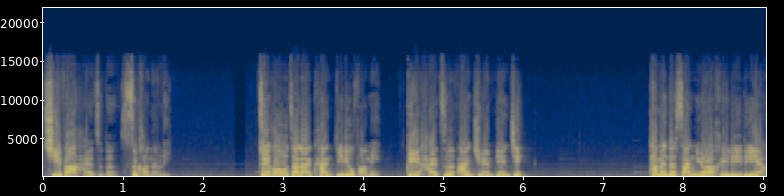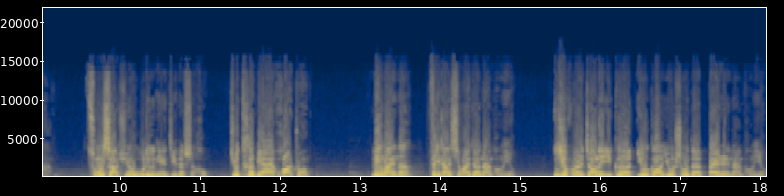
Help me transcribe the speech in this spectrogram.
启发孩子的思考能力。最后再来看第六方面，给孩子安全边界。他们的三女儿黑丽丽啊，从小学五六年级的时候就特别爱化妆，另外呢，非常喜欢交男朋友，一会儿交了一个又高又瘦的白人男朋友，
